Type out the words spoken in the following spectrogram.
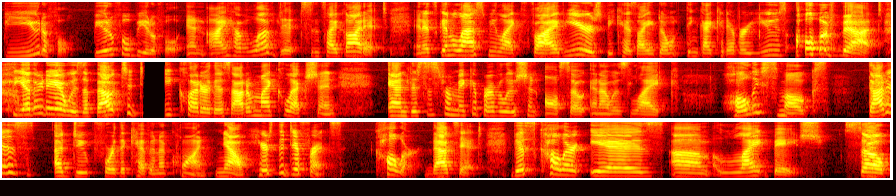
beautiful beautiful beautiful. And i have loved it since i got it. And it's going to last me like five years because i don't think i could ever use all of that. The other day i was about to declutter this out of my collection and this is from makeup revolution also and i was like holy smokes that is a dupe for the kevyn aucoin now here's the difference. Color that's it. This color is um light beige. So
